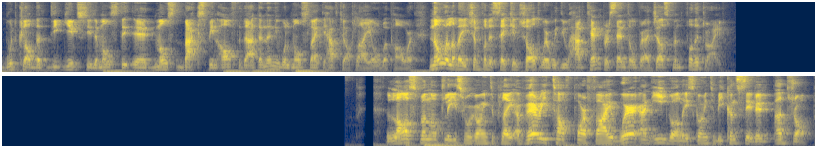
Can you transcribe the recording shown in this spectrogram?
wood club that gives you the most uh, most backspin after that, and then you will most likely have to apply overpower. No elevation for the second shot, where we do have 10% over adjustment for the drive. Last but not least, we're going to play a very tough par 5 where an eagle is going to be considered a drop.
